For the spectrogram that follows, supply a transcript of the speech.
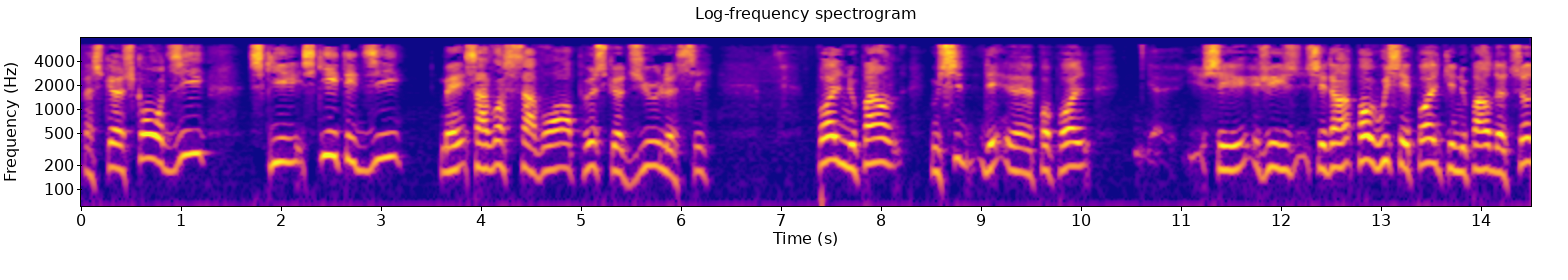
Parce que ce qu'on dit, ce qui, ce a été dit, mais ça va se savoir puisque Dieu le sait. Paul nous parle aussi, euh, pas Paul, c'est dans, oui, c'est Paul qui nous parle de ça.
